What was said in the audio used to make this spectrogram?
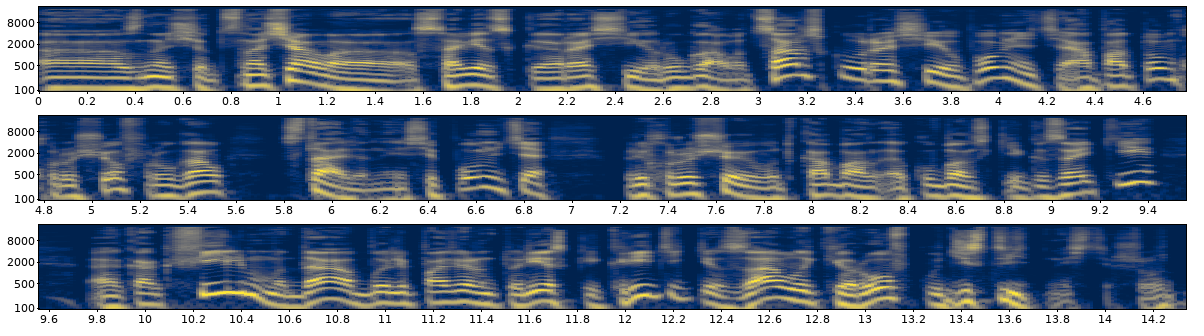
значит, сначала советская Россия ругала царскую Россию, помните, а потом Хрущев ругал Сталина. Если помните, при Хрущеве вот кабан- э, кубанские казаки, э, как фильм, да, были подвергнуты резкой критике за лакировку действительности, что вот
